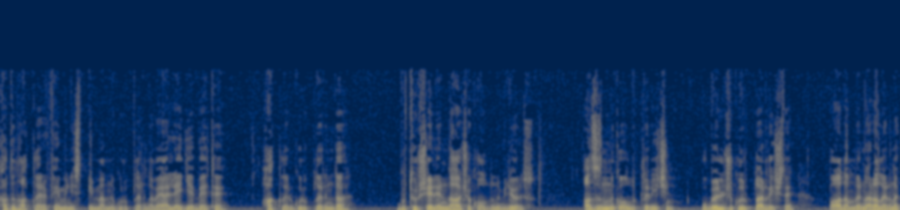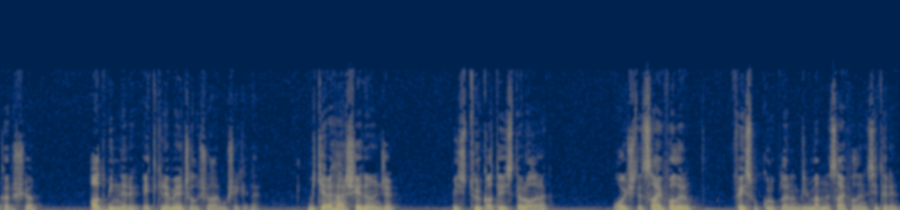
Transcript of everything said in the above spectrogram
kadın hakları, feminist bilmem ne gruplarında veya LGBT hakları gruplarında bu tür şeylerin daha çok olduğunu biliyoruz. Azınlık oldukları için bu bölücü gruplar da işte bu adamların aralarına karışıyor. Adminleri etkilemeye çalışıyorlar bu şekilde. Bir kere her şeyden önce biz Türk ateistler olarak o işte sayfaların, Facebook gruplarının bilmem ne sayfaların, sitelerin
